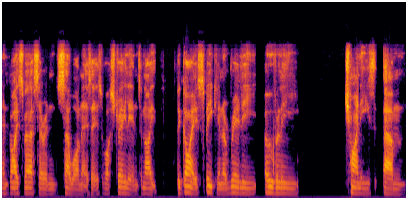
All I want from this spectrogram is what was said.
And vice versa, and so on as it is with Australians. And like the guy is speaking in a really overly Chinese um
